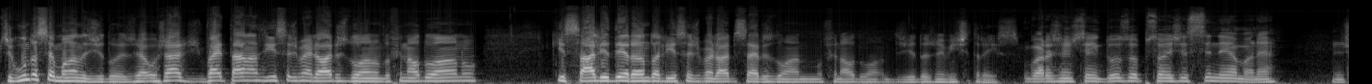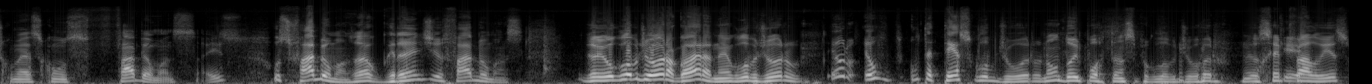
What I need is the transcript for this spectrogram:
segunda semana de dois, já, já vai estar na lista melhores do ano, do final do ano, que está liderando a lista de melhores séries do ano no final do ano de 2023. Agora a gente tem duas opções de cinema, né? A gente começa com os Fabelmans, é isso? Os Fabelmans, ó, o grande Fabelmans. Ganhou o Globo de Ouro agora, né? O Globo de Ouro. Eu, eu, eu detesto o Globo de Ouro, não dou importância pro Globo de Ouro. Eu sempre falo isso.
